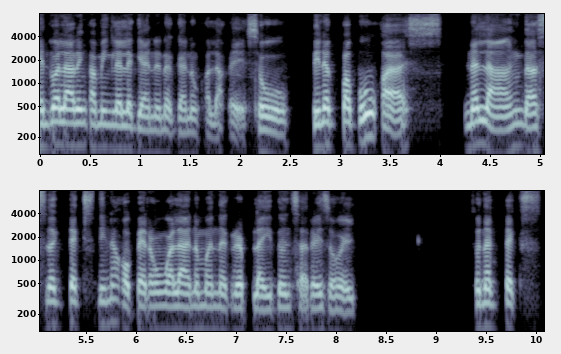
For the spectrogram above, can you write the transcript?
And wala rin kaming lalagyan na ganong kalaki. So, pinagpabukas na lang, tapos nag-text din ako pero wala naman nag-reply doon sa resort. So, nag-text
